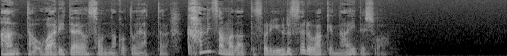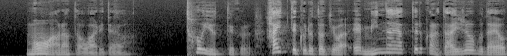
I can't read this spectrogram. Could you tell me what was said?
あんた終わりだよそんなことをやったら神様だってそれ許せるわけないでしょもうあなた終わりだよと言ってくる。入ってくる時はえみんなやってるから大丈夫だよ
